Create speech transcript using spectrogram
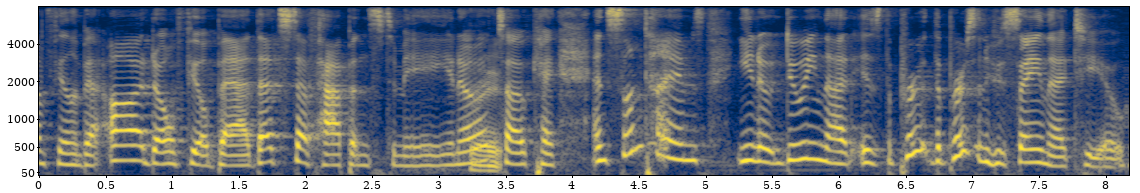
i'm feeling bad. Oh don't feel bad. That stuff happens to me you know? Right. it's okay. And sometimes you know doing that is the per- the person who's saying that to you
